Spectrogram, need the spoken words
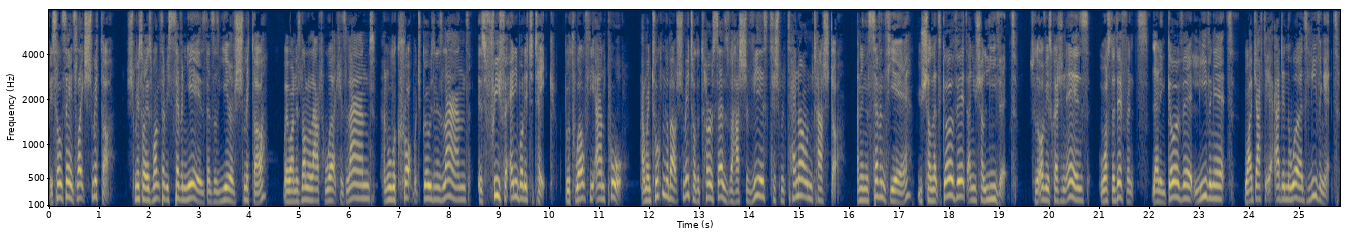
Beis Hillel say it's like Shmita. Shmita is once every seven years, there's a year of Shmita, where one is not allowed to work his land, and all the crop which grows in his land is free for anybody to take, both wealthy and poor. And when talking about Shemitah, the Torah says, V'hashaviz tishmetena un tashta. And in the seventh year, you shall let go of it and you shall leave it. So the obvious question is, what's the difference? Letting go of it, leaving it? Why'd you have to add in the words leaving it?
